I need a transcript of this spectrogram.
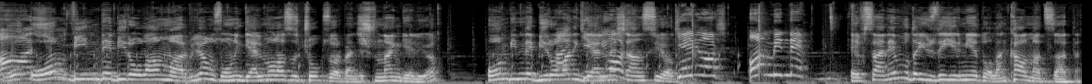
O Açıyorsun. 10 binde bir olan var biliyor musun? Onun gelme olasılığı çok zor bence. Şundan geliyor. 10 binde bir Ay, olanın gelme geliyor. şansı yok. Geliyor. 10 binde. Efsane bu da %27 olan kalmadı zaten.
